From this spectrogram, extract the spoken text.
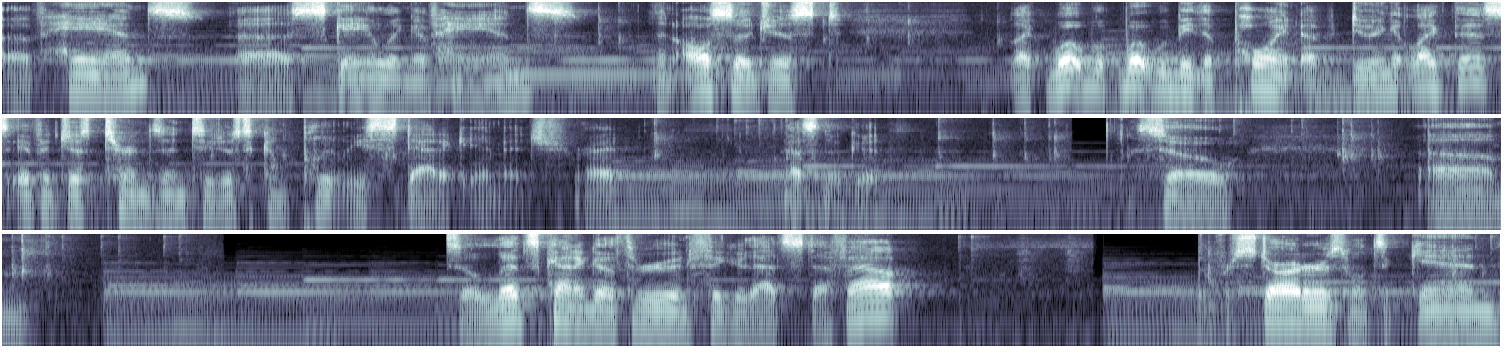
of hands, uh, scaling of hands, and also just like what what would be the point of doing it like this if it just turns into just a completely static image, right? That's no good. So, um, so let's kind of go through and figure that stuff out. For starters, once again,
